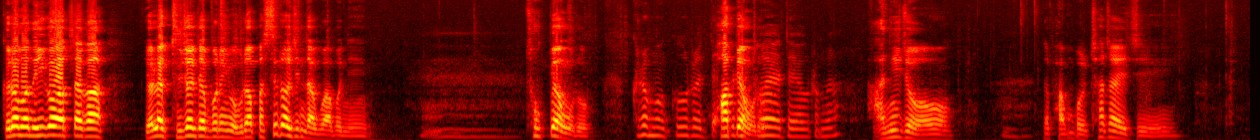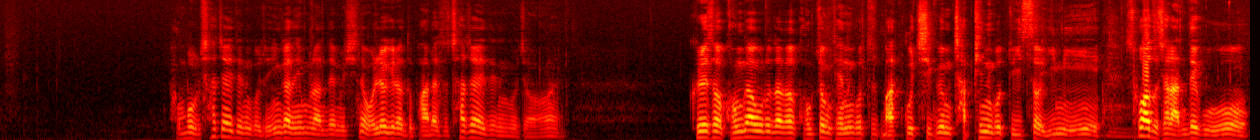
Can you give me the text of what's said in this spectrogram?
그러면 이거 갖다가 연락 두절돼 버리면 우리 아빠 쓰러진다고 아버님. 속병으로. 그러면 그거를 내- 화병으로. 둬야 돼요. 그러면 아니죠. 방법을 찾아야지. 방법을 찾아야 되는 거죠. 인간의 힘을 안 되면 신의 원력이라도 발해서 찾아야 되는 거죠. 그래서 건강으로다가 걱정되는 것도 맞고 지금 잡히는 것도 있어 이미 소화도 잘 안 되고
